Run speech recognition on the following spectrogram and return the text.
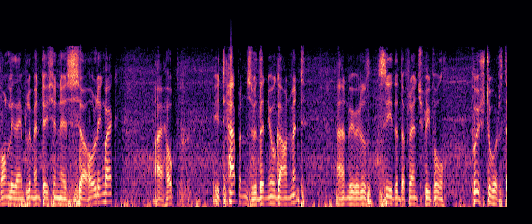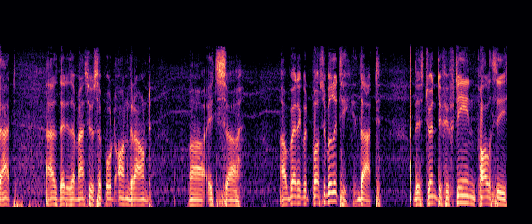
only the implementation is uh, holding back. I hope it happens with the new government and we will see that the French people push towards that as there is a massive support on ground. Uh, it's uh, a very good possibility that this 2015 policy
